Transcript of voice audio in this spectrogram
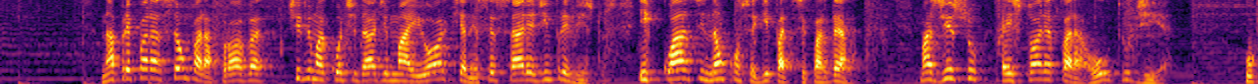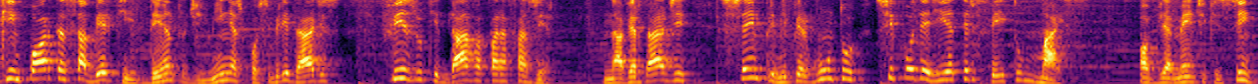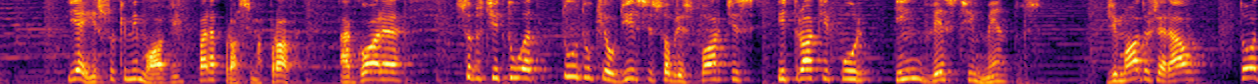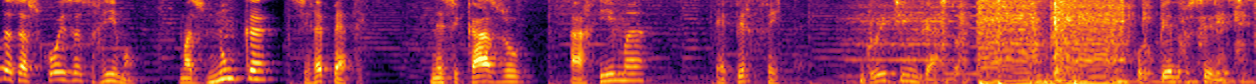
Na preparação para a prova, tive uma quantidade maior que a necessária de imprevistos e quase não consegui participar dela. Mas isso é história para outro dia. O que importa é saber que, dentro de minhas possibilidades, fiz o que dava para fazer. Na verdade, sempre me pergunto se poderia ter feito mais. Obviamente que sim, e é isso que me move para a próxima prova. Agora, substitua tudo o que eu disse sobre esportes e troque por investimentos. De modo geral, todas as coisas rimam, mas nunca se repetem. Nesse caso, a rima é perfeita. Great Investor, por Pedro Cerici.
